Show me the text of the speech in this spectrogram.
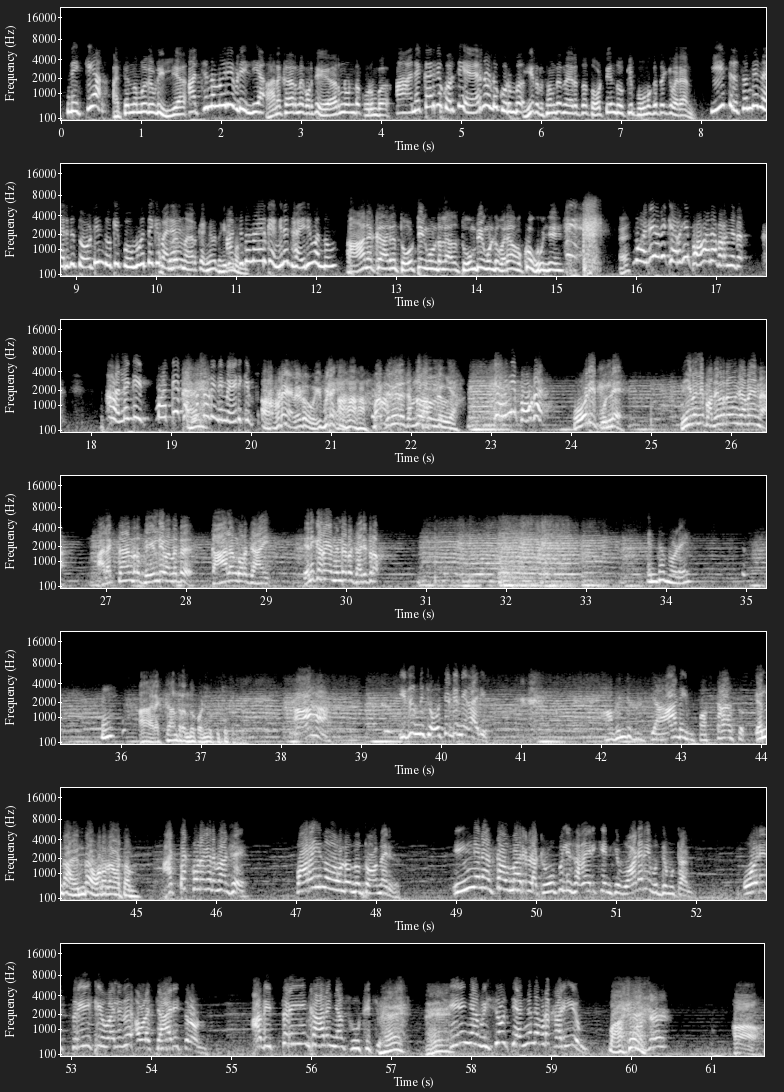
നിക്കുക അച്ഛൻ നമ്പൂതിരി ഇവിടെ ഇല്ല. അച്ഛനമ്മൂരി ഇവിടെ ഇല്ല. ആനക്കാരന് കുറച്ച് ഏറനുണ്ട് കുറുമ്പ്. ആനക്കാരന് കുറച്ച് ഏറനുണ്ട് കുറുമ്പ്. ഈ ത്രിസന്ധ്യ നേരത്ത് തോട്ടിയും തൂക്കി പൂമുഖത്തേക്ക് വരാൻ. ഈ ത്രിസന്ധി നേരത്ത് തോട്ടിയും തൂക്കി പൂമുഖത്തേക്ക് വരാൻ അച്യുതൻ നായർക്ക് എങ്ങനെ ധൈര്യം അച്യുതൻ വന്നു നായർക്ക് എങ്ങനെ ധൈര്യം വന്നു? ആനക്കാരൻ തോട്ടിയും കൊണ്ടല്ല അത് തൂമ്പിയും കൊണ്ട് വരാൻ ഒക്കോ കുഞ്ഞ്? ഏ? മര്യാദയ്ക്ക് ഇറങ്ങി പോവാനാ പറഞ്ഞത്. അല്ലെങ്കിൽ മറ്റേ കണ്ണത്തോടെ നീ മേടിക്കും. അവിടെ അല്ലടോ ഇവിടെ. ഭജനയുടെ ശബ്ദമാണല്ലോ ഇറങ്ങി പോകാൻ ഓടി പുല്ലേ. നീ വലിയ പതിവ്രതം ചമയണ്ട. അലക്സാണ്ടർ ഫീൽഡിൽ വന്നിട്ട് കാലം കുറച്ചായി. എനിക്കറിയാം നിന്റെ ചരിത്രം. എന്താ മോളെ? ആ അലക്സാണ്ടർ എന്തോ പണി ഒപ്പിച്ചിട്ടുണ്ട്. ആഹാ. ഇതൊന്ന് ചോദിച്ചിട്ടിന്റെ കാര്യം. അവന്റെ ജാടയും പത്രാസും. എന്താ എന്താ ഓടനാവട്ടം അട്ടക്കുളകര മാഷേ പറയുന്നത് കൊണ്ടൊന്നും തോന്നരുത്. ഇങ്ങനത്തെ അവന്മാരുള്ള ട്രൂപ്പിൽ സഹകരിക്കാൻ എനിക്ക് വളരെ ബുദ്ധിമുട്ടാണ്. ഒരു സ്ത്രീക്ക് വലുത് അവളെ ചാരിത്രമുണ്ട് അത് ഇത്രയും കാലം ഞാൻ സൂക്ഷിച്ചു. ഇനി ഞാൻ വിശ്വസിച്ച് എങ്ങനെ ഇവിടെ കഴിയും? ആ.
